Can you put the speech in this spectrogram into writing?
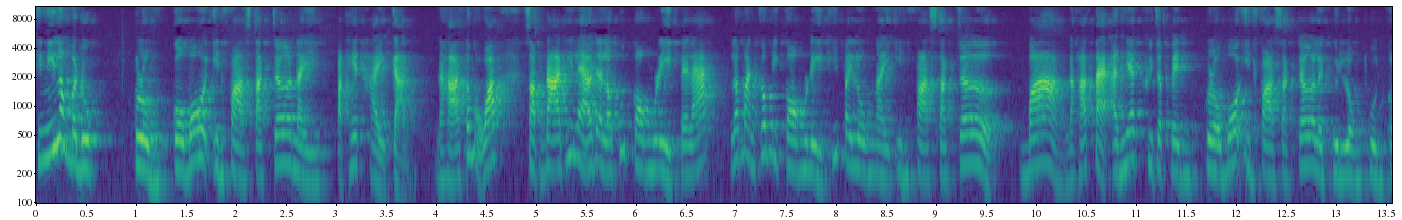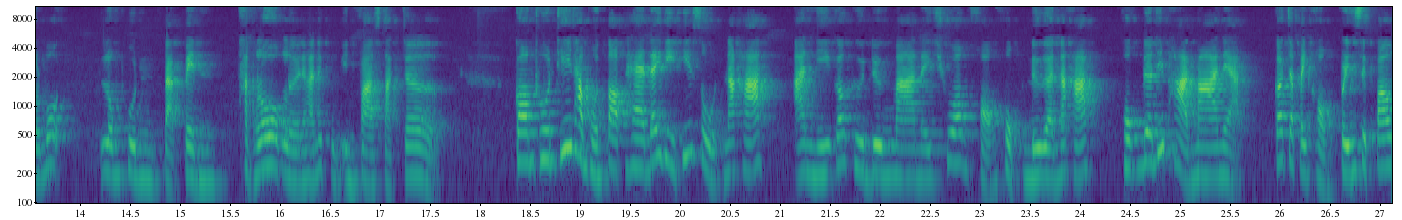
ทีนี้เรามาดูกลุ่ม global infrastructure ในประเทศไทยกันนะคะ ต้องบอกว่าสัปดาห์ที่แล้วเนี่ยเราพูดกองรีดไปแล้ว แล้วมันก็มีกองรีดที่ไปลงใน infrastructure บ้างนะคะ แต่อันเนี้ยคือจะเป็น global infrastructure เลยคือลงทุน global ลงทุนแบบเป็นทั้งโลกเลยนะคะในกลุ่ม infrastructure กองทุนที่ทำผลตอบแทนได้ดีที่สุดนะคะ อันนี้ก็คือดึงมาในช่วงของ 6 เดือนนะคะ 6 เดือนที่ผ่านมาเนี่ยก็จะเป็นของ principal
